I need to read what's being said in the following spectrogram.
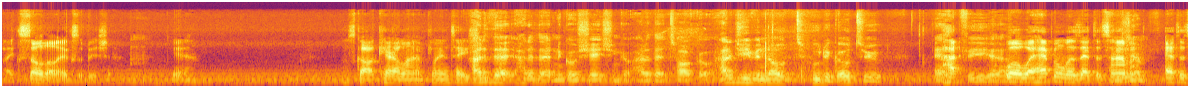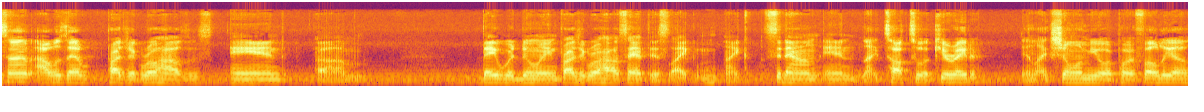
like solo exhibition. Mm-hmm. Yeah. It's called Caroline Plantation. How did that How did that negotiation go? How did that talk go? How did you even know who to go to at the? Uh, well, what happened was at the time, museum? at the time I was at Project Row Houses, and um, they were doing Project Row House had this like like sit down and like talk to a curator and like show them your portfolio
